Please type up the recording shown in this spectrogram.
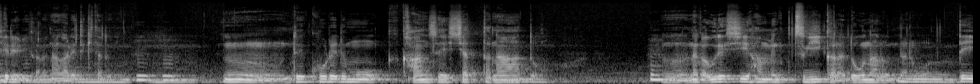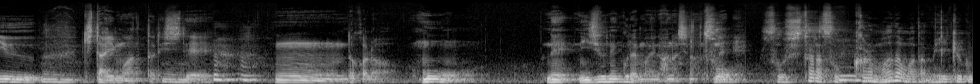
テレビから流れてきた時に。うん、でこれでもう完成しちゃったなと、うん。なんか嬉しい反面次からどうなるんだろうっていう期待もあったりして、うん。だからもうね20年ぐらい前の話なんですね。そしたらそこからまだまだ名曲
